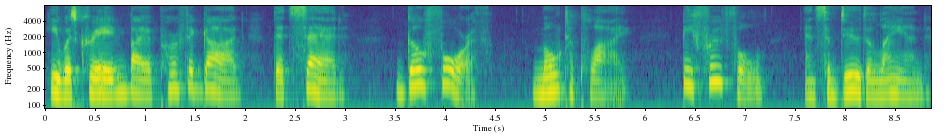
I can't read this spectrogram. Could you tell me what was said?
He was created by a perfect God that said, Go forth, multiply, be fruitful, and subdue the land.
